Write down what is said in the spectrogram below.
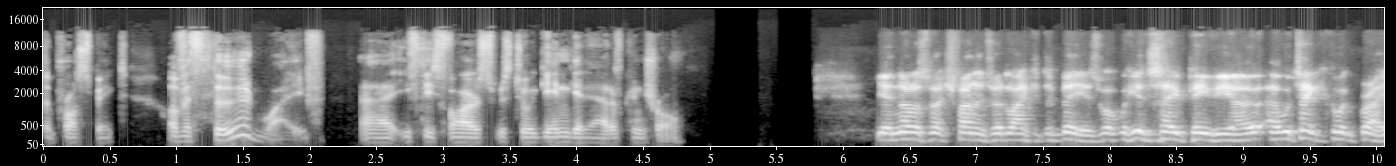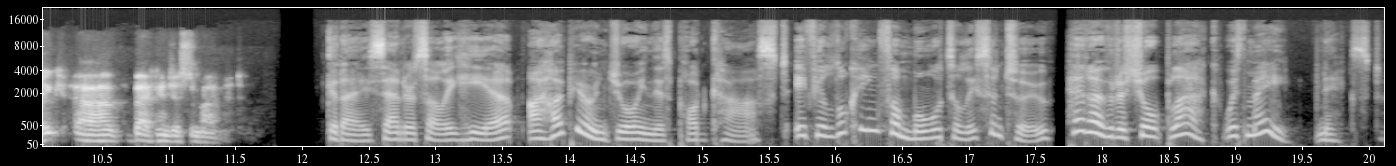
the prospect of a third wave uh, if this virus was to again get out of control. Yeah, not as much fun as we'd like it to be, is what we can say, PVO. Uh, we'll take a quick break. Uh, back in just a moment. G'day, Sandra Sully here. I hope you're enjoying this podcast. If you're looking for more to listen to, head over to Short Black with me next.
